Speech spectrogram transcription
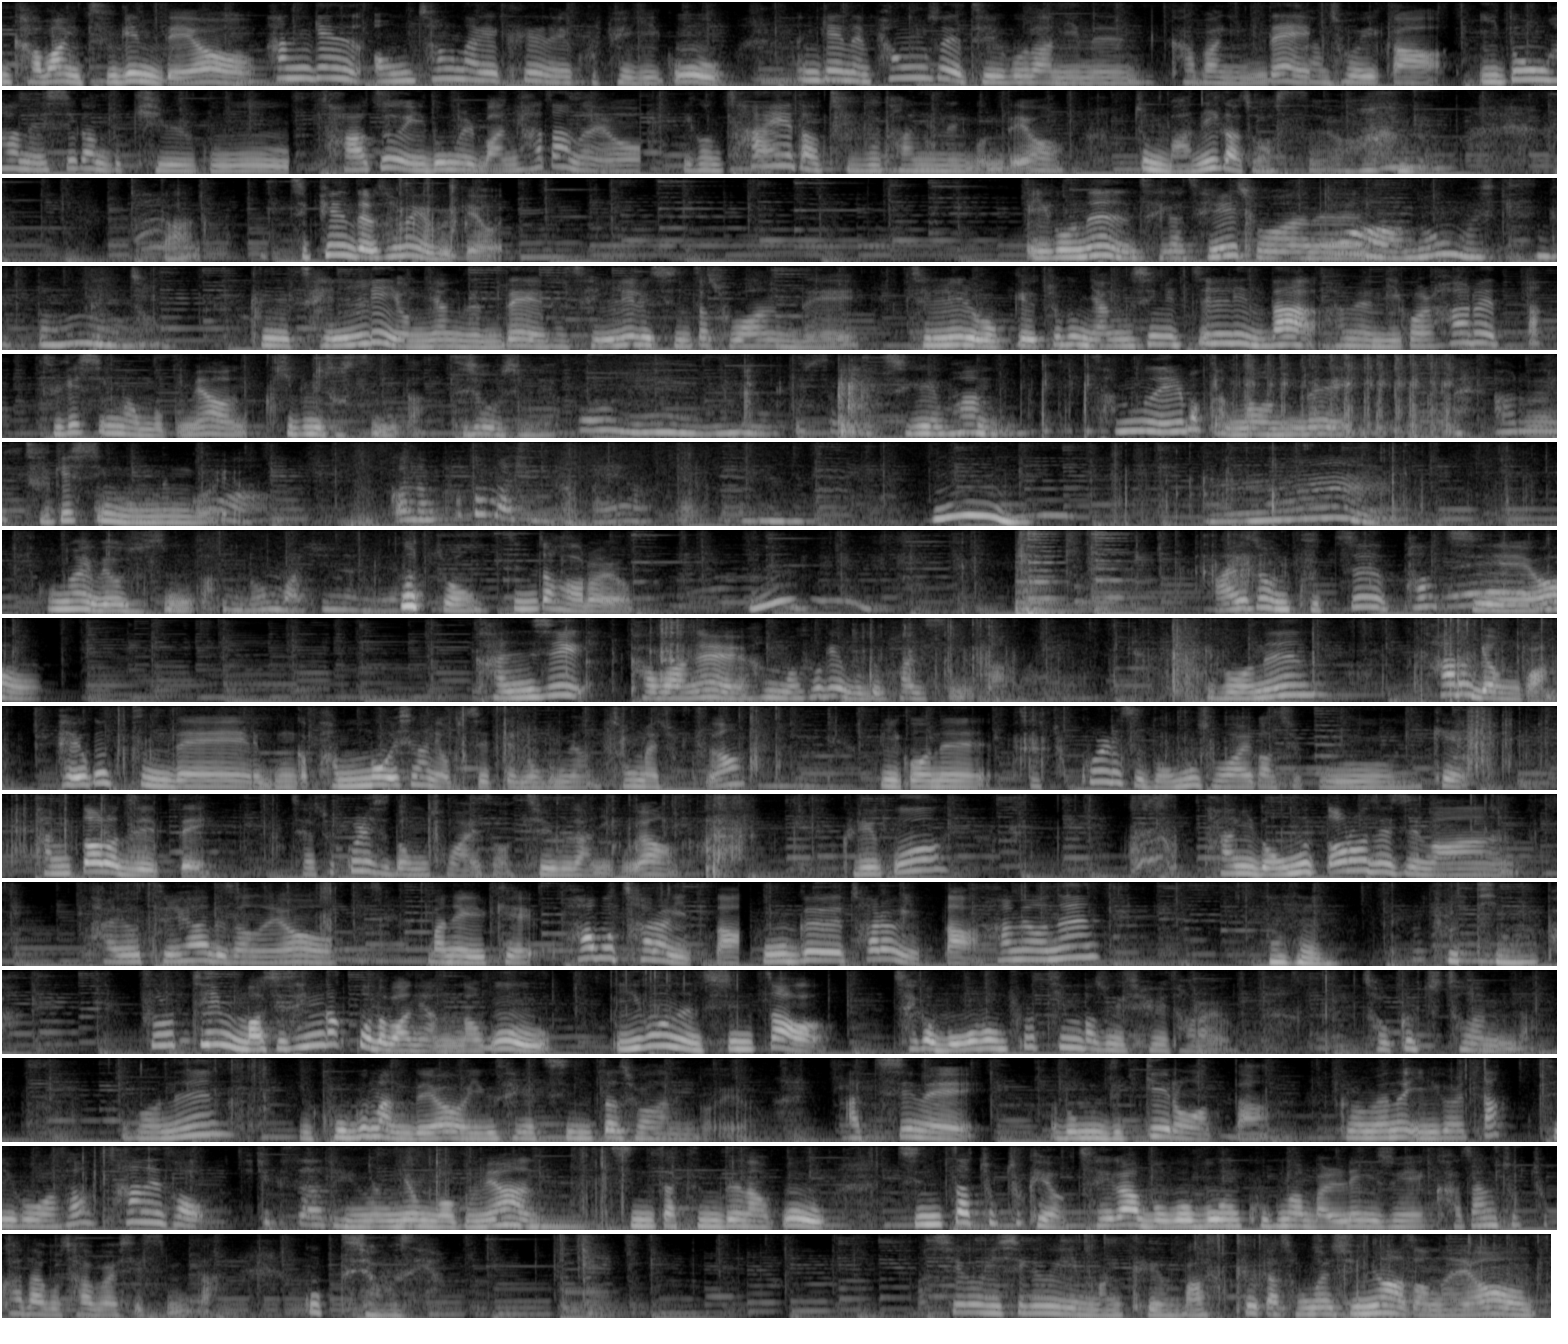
지금 가방이 두 개인데요. 한 개는 엄청나게 큰 에코백이고 한 개는 평소에 들고 다니는 가방인데 저희가 이동하는 시간도 길고 자주 이동을 많이 하잖아요. 이건 차에다 두고 다니는 건데요. 좀 많이 가져왔어요. 일단 집히는 대로 설명해 볼게요. 이거는 제가 제일 좋아하는 우와 너무 맛있게 생겼다. 그쵸. 그 젤리 영양제인데 제가 젤리를 진짜 좋아하는데 젤리를 먹기에 조금 양심이 찔린다 하면 이걸 하루에 딱 두 개씩만 먹으면 기분이 좋습니다. 드셔보실래요? 어, 네. 너무 먹고 싶어. 지금 한 3분의 1밖에 안 남았는데 하루에 두 개씩 먹는 거예요. 이거는 포도 맛인가 봐요. 음, 음. 건강에 매우 좋습니다. 너무 맛있는데요? 그렇죠? 진짜 달아요. 음. 아이전 굿즈 파우치예요. 간식 가방을 한번 소개해 보도록 하겠습니다. 이거는 하루 경과. 배고픈데 뭔가 밥 먹을 시간이 없을 때 먹으면 정말 좋고요. 이거는 제가 초콜릿을 너무 좋아해가지고 이렇게 당 떨어질 때 제가 초콜릿을 너무 좋아해서 들고 다니고요. 그리고 당이 너무 떨어지지만 다이어트를 해야 되잖아요. 만약에 이렇게 화보 촬영이 있다, 보그 촬영이 있다 하면은 프로틴 바. 프로틴 맛이 생각보다 많이 안 나고 이거는 진짜 제가 먹어본 프로틴 바 중에 제일 달아요. 적극 추천합니다. 이거는 고구마인데요. 이거 제가 진짜 좋아하는 거예요. 아침에 너무 늦게 일어났다. 그러면은 이걸 딱 들고 와서 차 안에서 식사 냠냠 먹으면 진짜 든든하고 진짜 촉촉해요. 제가 먹어본 고구마 말랭이 중에 가장 촉촉하다고 자부할 수 있습니다. 꼭 드셔보세요. 시국이 시국인 만큼 마스크가 정말 중요하잖아요.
